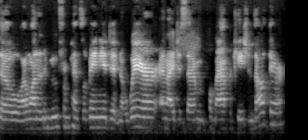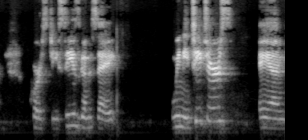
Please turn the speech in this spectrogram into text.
so I wanted to move from Pennsylvania, didn't know where, and I just said I'm to put my applications out there. Of course, DC is going to say we need teachers and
